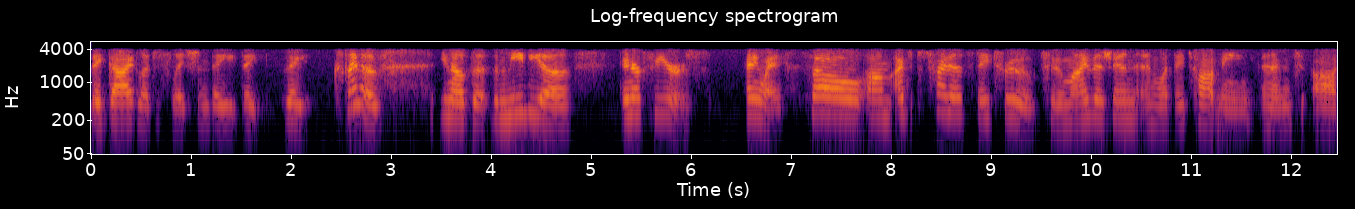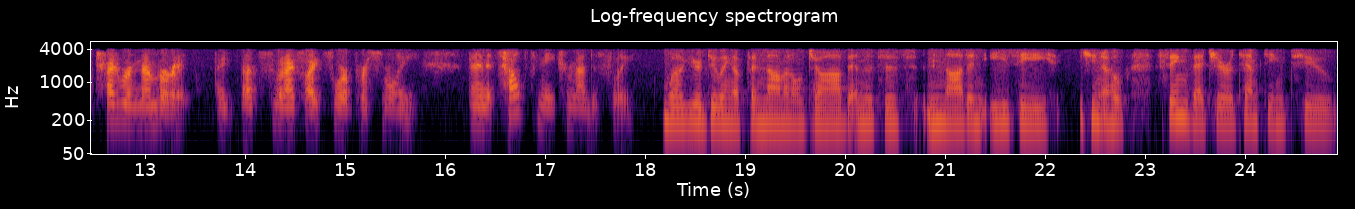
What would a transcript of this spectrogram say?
they guide legislation. They they they kind of, you know, the the media interferes. Anyway, so um, I just try to stay true to my vision and what they taught me, and uh, try to remember it. I, that's what I fight for personally, and it's helped me tremendously. Well, you're doing a phenomenal job, and this is not an easy, you know, thing that you're attempting to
